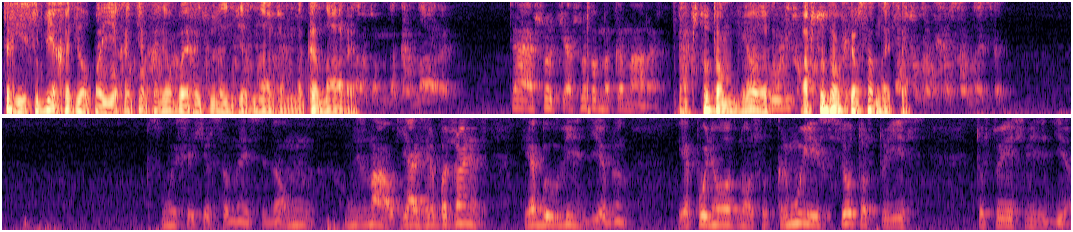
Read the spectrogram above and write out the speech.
Так если бы я хотел поехать, я бы хотел поехать куда-нибудь, я знаю, там, на Канары. Да, а что а шо там на Канарах? А что там в, а что там в Херсонесе? В смысле Херсонесе? Да он, не знаю, вот я азербайджанец, я был везде, блин. Я понял одно, что в Крыму есть все то, что есть, то, что есть везде.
